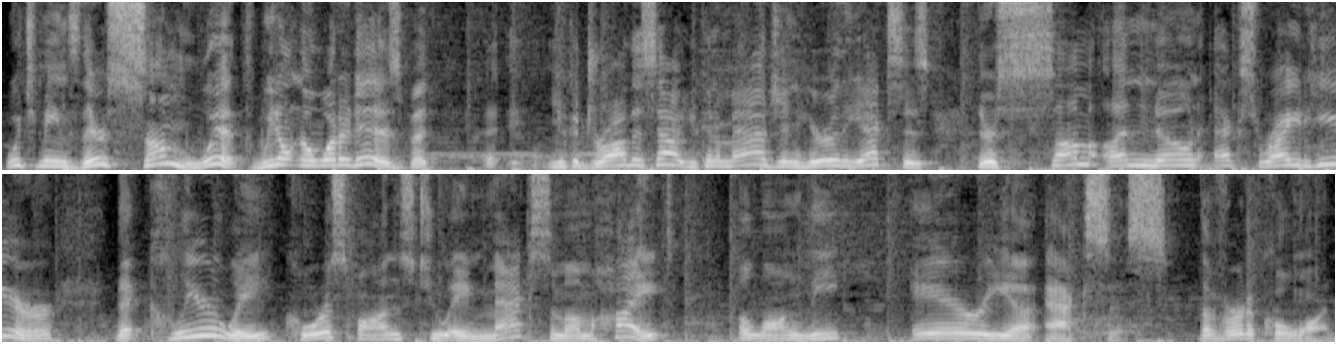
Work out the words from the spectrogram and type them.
which means there's some width. We don't know what it is, but uh, you could draw this out. You can imagine here are the x's. There's some unknown x right here that clearly corresponds to a maximum height along the area axis, the vertical one.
